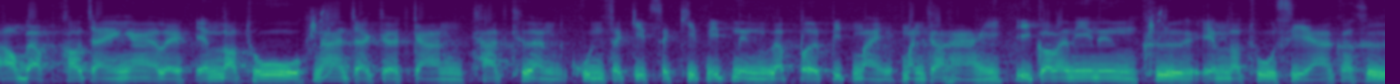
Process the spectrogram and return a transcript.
เอาแบบเข้าใจง่ายๆเลย M.2 น่าจะเกิดการคลาดเคลื่อน คุณสะกิดสะกิดนิดนึงแล้วเปิดปิดใหม่มันก็หาย อีกกรณีหนึ่งคือ M.2 เสียก็คือ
